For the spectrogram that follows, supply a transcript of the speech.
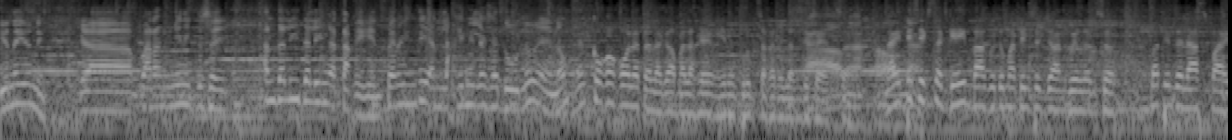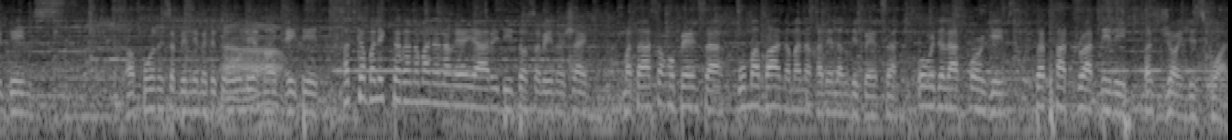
Yun na yun eh. Kaya parang meaning to say, ang dali-daling atakihin, pero hindi, ang laki nila sa dulo eh, no? And Coca-Cola talaga malaki ang in-improve sa kanilang depensa. nga, oo 96 a game bago dumating si John Williamson. But in the last five games, opponents have been limited to only Ah. about 18. At kabaliktaran naman ang nangyayari dito sa Rain or Shine. Mataas ang opensa, bumaba naman ang kanilang depensa. Over the last four games, that hot rod Neely has joined this squad.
